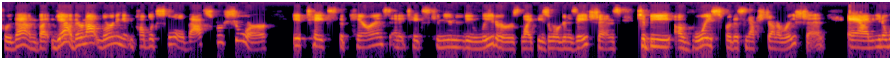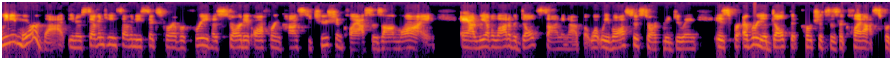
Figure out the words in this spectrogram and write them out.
for them. But yeah, they're not learning it in public school. That's for sure it takes the parents and it takes community leaders like these organizations to be a voice for this next generation and you know we need more of that you know 1776 forever free has started offering constitution classes online and we have a lot of adults signing up but what we've also started doing is for every adult that purchases a class for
